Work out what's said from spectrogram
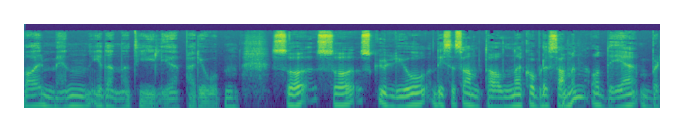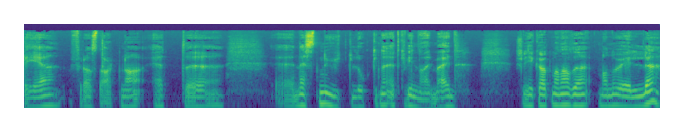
var menn i denne tidlige perioden, så, så skulle jo disse samtalene kobles sammen, og det ble fra starten av et eh, nesten utelukkende et kvinnearbeid. Slik at man hadde manuelle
